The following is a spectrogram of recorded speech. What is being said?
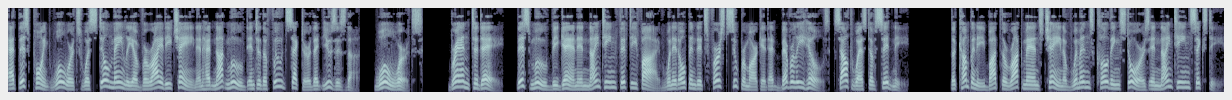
At this point Woolworths was still mainly a variety chain and had not moved into the food sector that uses the «Woolworths» brand today. This move began in 1955 when it opened its first supermarket at Beverly Hills, southwest of Sydney. The company bought the Rockmans chain of women's clothing stores in 1960.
